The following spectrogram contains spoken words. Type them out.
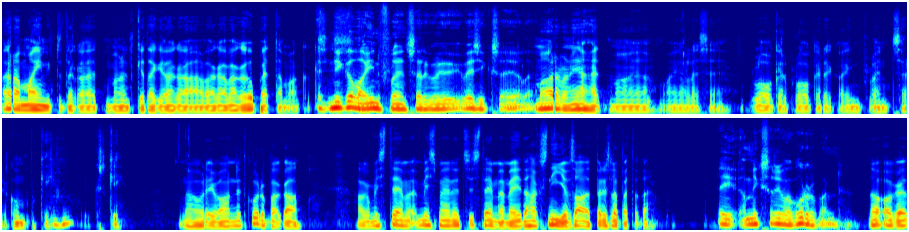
ära mainitud, aga et ma nüüd kedagi väga, väga, väga õpetama hakkaks. et siis... nii kõva influencer kui Vesik sa ei ole? ma arvan jah, et ma jah, ma ei ole see blogger, blogger ega influencer kumbki mm, -hmm. ükski. no Rivo on nüüd kurb, aga aga mis teeme, mis me nüüd siis teeme, me ei tahaks nii ju saadet päris lõpetada. ei, aga miks Rivo kurb on? no aga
